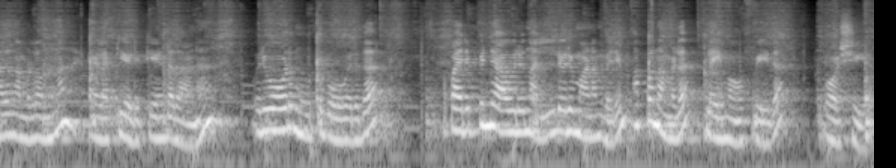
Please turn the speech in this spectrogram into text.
അത് നമ്മളൊന്ന് ഇളക്കി എടുക്കേണ്ടതാണ്. ഒരുപാട് മൂത്ത് പോകരുത്. പരിപ്പിന്റെ ആ ഒരു നല്ലൊരു മണം വരും. അപ്പോൾ നമ്മൾ ഫ്ലെയിം ഓഫ് ചെയ്ത് വാഷ് ചെയ്യാം.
